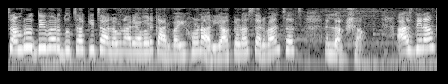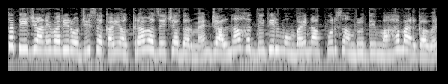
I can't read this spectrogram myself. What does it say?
समृद्धीवर दुचाकी चालवणाऱ्यावर कारवाई होणार याकडं सर्वांचंच लक्ष. आज दिनांक तीस जानेवारी रोजी सकाळी अकरा वाजेच्या दरम्यान जालना हद्दीतील मुंबई नागपूर समृद्धी महामार्गावर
